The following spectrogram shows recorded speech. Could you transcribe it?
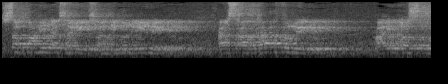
sa pahina 6, ang Dimonini. As a Catholic, I was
